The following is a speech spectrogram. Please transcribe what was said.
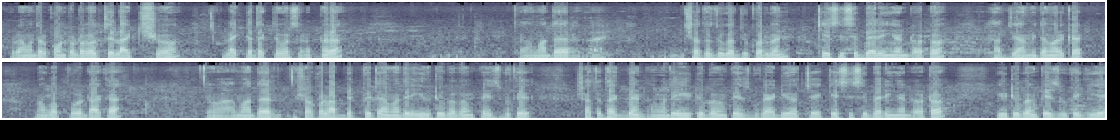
তারপর আমাদের কন্ট্রোলার হচ্ছে লাইট সহ লাইটটা দেখতে পাচ্ছেন আপনারা। তো আমাদের সাথে যোগাযোগ করবেন, KCC bearing and auto, Haji Hamida market, Nawabpur, Dhaka. তো আমাদের সকল আপডেট পেতে আমাদের ইউটিউব এবং ফেসবুকে সাথে থাকবেন। আমাদের ইউটিউব এবং ফেসবুক আইডি হচ্ছে KCC bearing and auto. YouTube এবং ফেসবুকে গিয়ে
